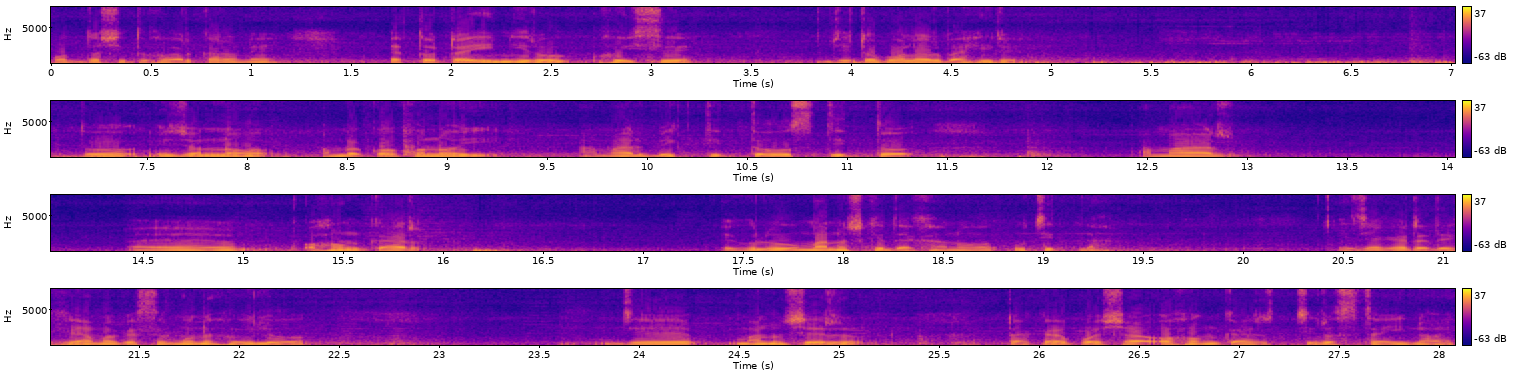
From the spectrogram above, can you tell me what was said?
পদ্মা সেতু হওয়ার কারণে এতটাই নিরোগ হয়েছে যেটা বলার বাহিরে। তো এই জন্য আমরা কখনোই আমার ব্যক্তিত্ব, অস্তিত্ব, আমার অহংকার এগুলো মানুষকে দেখানো উচিত না। এই জায়গাটা দেখে আমার কাছে মনে হইল যে মানুষের টাকা, পয়সা অহংকার চিরস্থায়ী নয়।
